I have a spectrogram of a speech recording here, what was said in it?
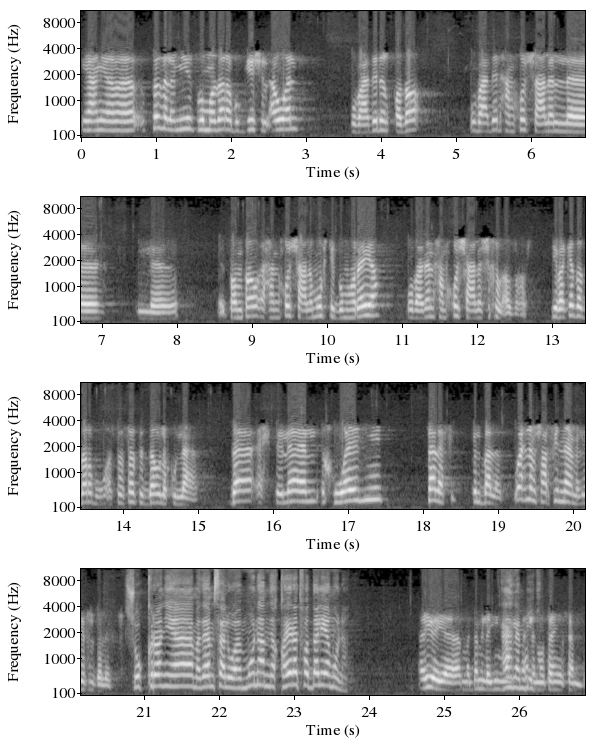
يعني يا استاذه لميس هم ضربوا الجيش الأول وبعدين القضاء وبعدين هنخش على ال ال- طنطاوي هنخش على مفتي الجمهورية وبعدين هنخش على شيخ الأزهر. يبقى كده ضربوا مؤسسات الدولة كلها. ده احتلال إخواني سلفي في البلد وإحنا مش عارفين نعمل إيه في البلد. شكرا يا مدام سلوى. منى من القاهرة اتفضلي يا منى. أيوه يا مدام لين أهلاً بيكي. أهلا وسهلا يا فندم.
